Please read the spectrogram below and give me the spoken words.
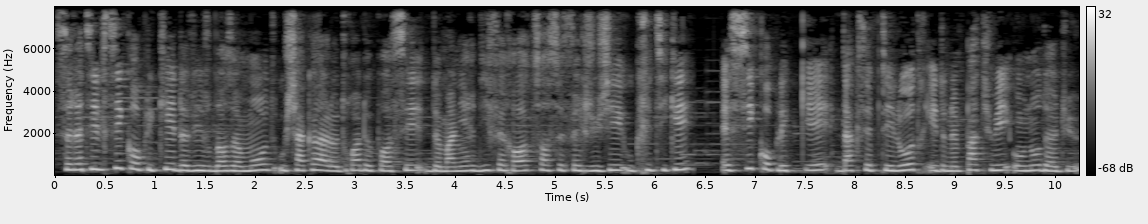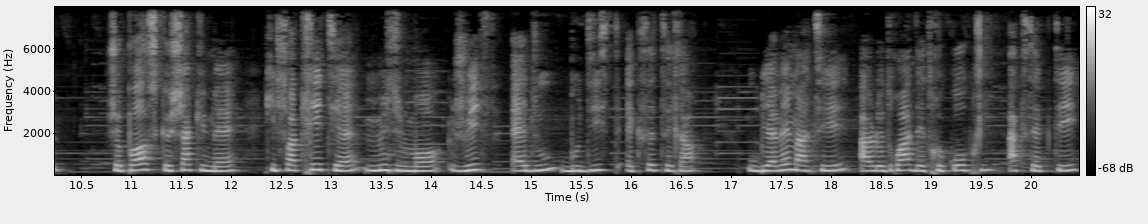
Serait-il si compliqué de vivre dans un monde où chacun a le droit de penser de manière différente sans se faire juger ou critiquer? Est-ce si compliqué d'accepter l'autre et de ne pas tuer au nom d'un Dieu? Je pense que chaque humain, qu'il soit chrétien, musulman, juif, hindou, bouddhiste, etc., ou bien même athée, a le droit d'être compris, accepté,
